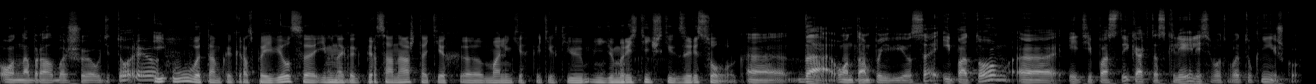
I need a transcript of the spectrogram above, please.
он набрал большую аудиторию. И Ува там как раз появился именно как персонаж таких э, маленьких каких-то юмористических зарисовок. Да, он там появился, и потом эти посты как-то склеились вот в эту книжку.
